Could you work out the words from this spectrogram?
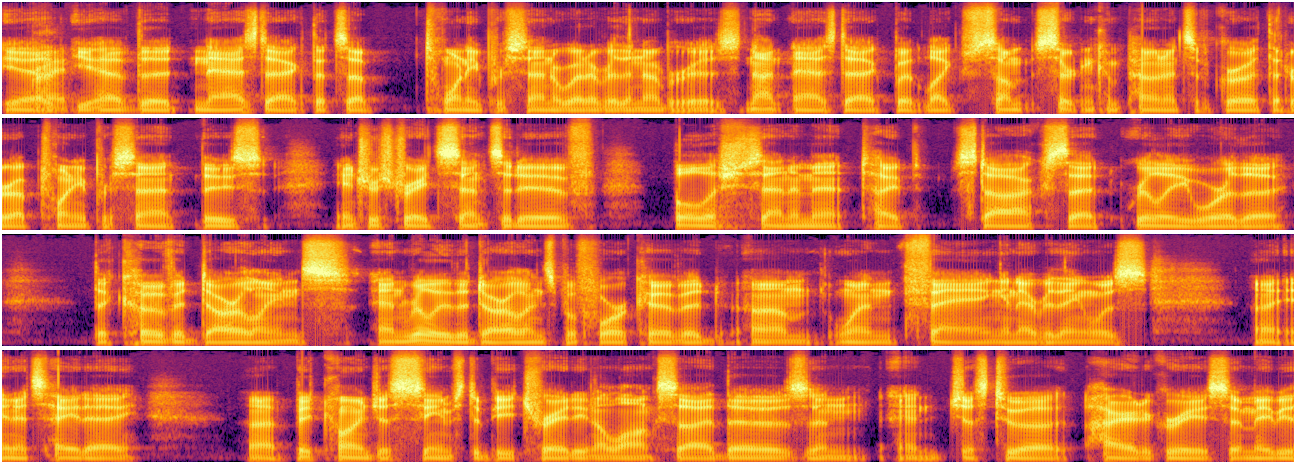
yeah. Right. You have the Nasdaq that's up 20% or whatever the number is, not NASDAQ, but like some certain components of growth that are up 20%. Those interest rate sensitive, bullish sentiment type stocks that really were the the COVID darlings and really the darlings before COVID um, when FANG and everything was uh, in its heyday. Uh, Bitcoin just seems to be trading alongside those and and just to a higher degree. So maybe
